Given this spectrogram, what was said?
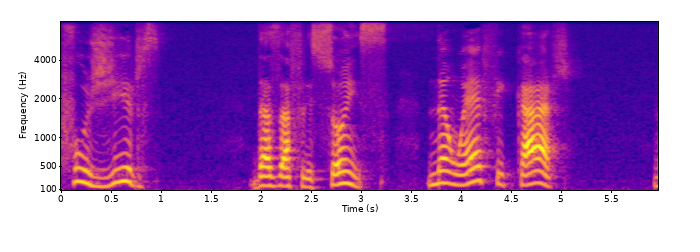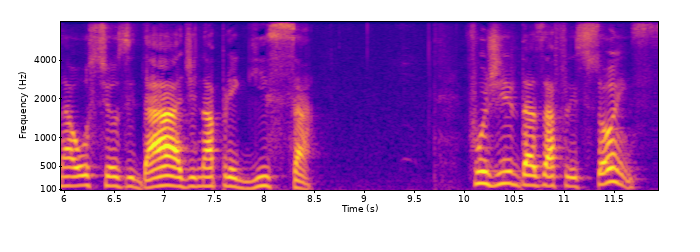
Fugir das aflições não é ficar na ociosidade, na preguiça. Fugir das aflições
